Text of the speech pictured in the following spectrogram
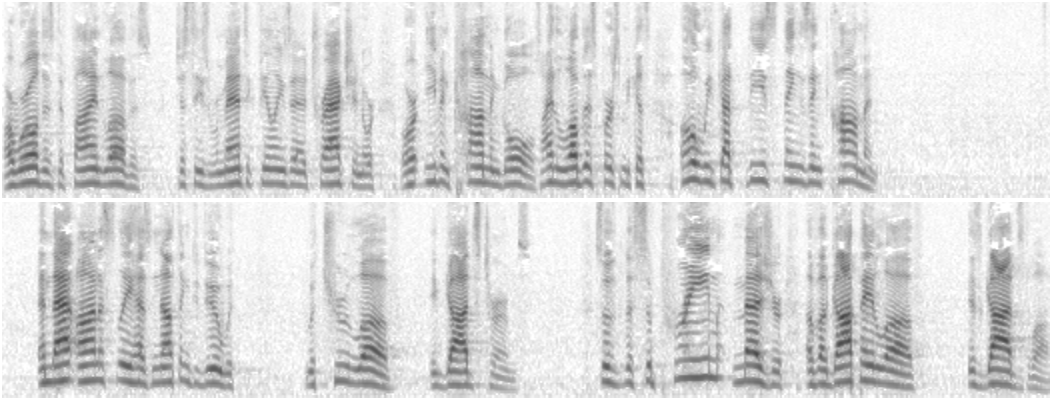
Our world has defined love as just these romantic feelings and attraction or, or even common goals. I love this person because, oh, we've got these things in common. And that honestly has nothing to do with, with true love in God's terms. So the supreme measure of agape love is God's love.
